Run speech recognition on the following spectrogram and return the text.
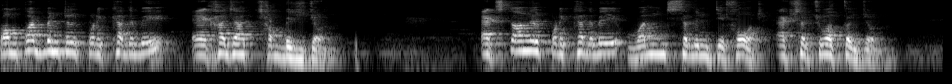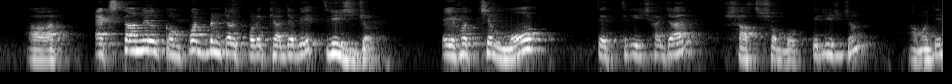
কম্পার্টমেন্টাল পরীক্ষা দেবে এক হাজার ছাব্বিশ জন। এক্সটার্নাল পরীক্ষা দেবে ওয়ান সেভেন্টি ফোর একশো চুয়াত্তর জন। আর এক্সটার্নাল কম্পার্টমেন্টাল পরীক্ষা দেবে ত্রিশ জন। এই হচ্ছে মোট তেত্রিশ হাজার সাতশো বত্রিশ জন আমাদের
